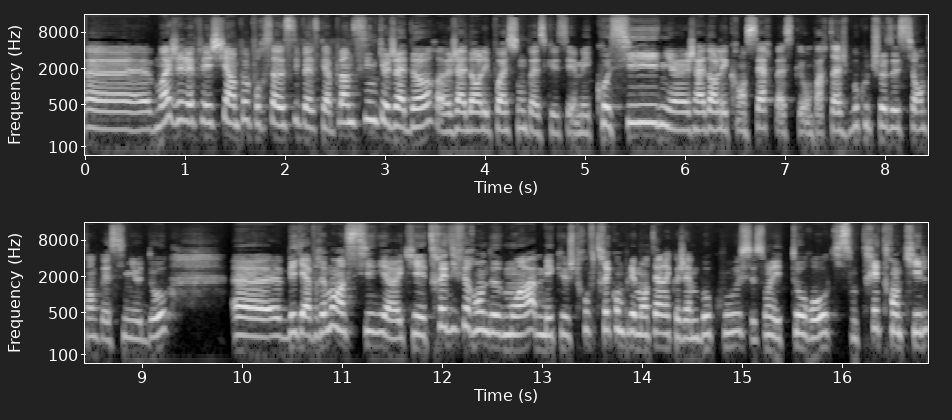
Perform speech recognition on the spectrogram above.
euh, moi, j'ai réfléchi un peu pour ça aussi parce qu'il y a plein de signes que j'adore. Euh, j'adore les poissons parce que c'est mes co-signes. Euh, J'adore les cancers parce qu'on partage beaucoup de choses aussi en tant que signe d'eau. Euh, mais il y a vraiment un signe qui est très différent de moi, mais que je trouve très complémentaire et que j'aime beaucoup. Ce sont les taureaux qui sont très tranquilles,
